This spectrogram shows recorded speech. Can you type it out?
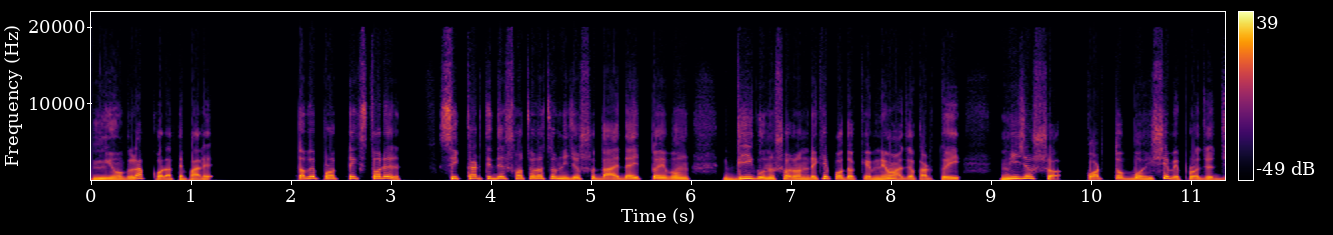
নিয়োগ লাভ করাতে পারে। তবে প্রত্যেক স্তরের শিক্ষার্থীদের সচরাচর নিজস্ব দায় দায়িত্ব এবং দিক অনুসরণ রেখে পদক্ষেপ নেওয়া যথার্থই নিজস্ব কর্তব্য হিসেবে প্রযোজ্য।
